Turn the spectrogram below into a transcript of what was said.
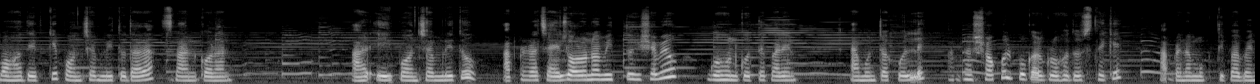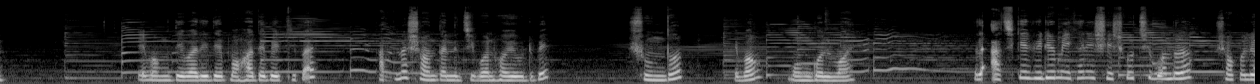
মহাদেবকে পঞ্চামৃত দ্বারা স্নান করান। আর এই পঞ্চামৃত আপনারা চাইলে চরণামৃত হিসেবেও গ্রহণ করতে পারেন। এমনটা করলে আপনার সকল প্রকার গ্রহদোষ থেকে আপনারা মুক্তি পাবেন। এবং দেবাদিদেব মহাদেবের কৃপায় আপনার সন্তানের জীবন হয়ে উঠবে সুন্দর এবং মঙ্গলময়। তাহলে আজকের ভিডিও আমি এখানে শেষ করছি বন্ধুরা। সকলে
